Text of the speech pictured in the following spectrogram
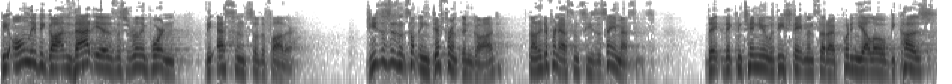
the only begotten, that is, this is really important, the essence of the Father. Jesus isn't something different than God. It's not a different essence, he's the same essence. They, they continue with these statements that I've put in yellow because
